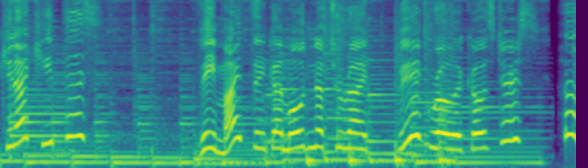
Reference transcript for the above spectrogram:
can I keep this? They might think I'm old enough to ride big roller coasters.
